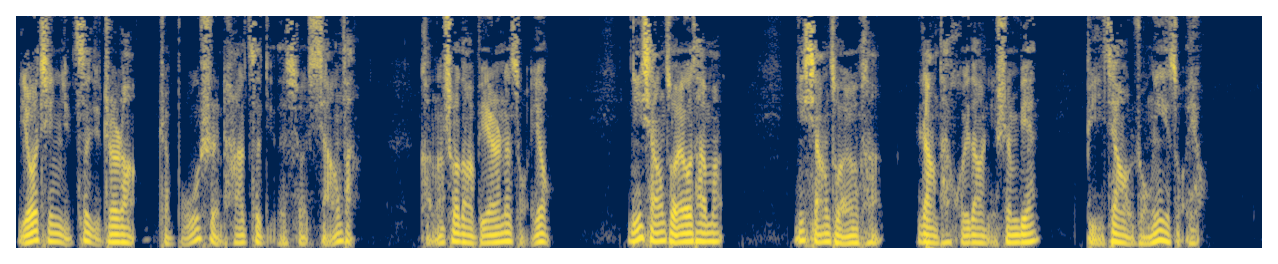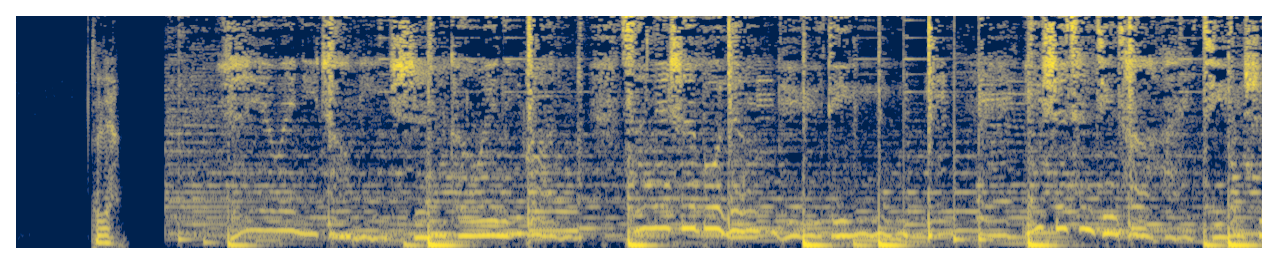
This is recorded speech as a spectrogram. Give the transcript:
尤其你自己知道，这不是他自己的所想法，可能受到别人的左右。你想左右他吗？你想左右他，让他回到你身边，比较容易左右。再见。是不留余地。一时曾经沧海，几世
